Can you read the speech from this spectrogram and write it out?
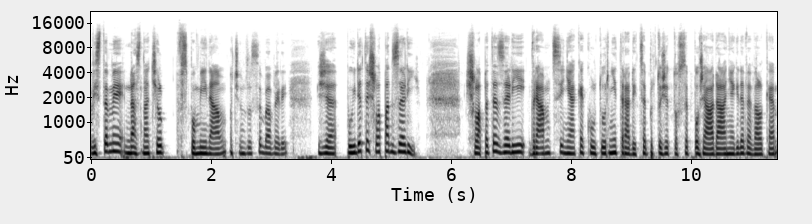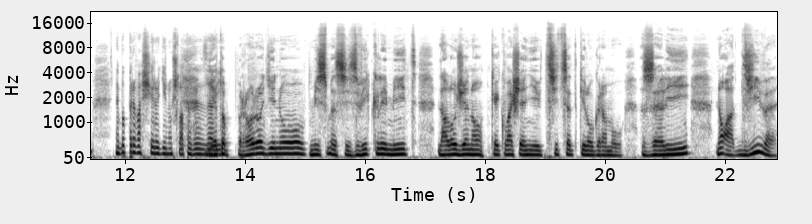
Vy jste mi naznačil, vzpomínám, o čem jsme se bavili, že půjdete šlapat zelí. Šlapete zelí v rámci nějaké kulturní tradice, protože to se pořádá někde ve velkém, nebo pro vaši rodinu šlapete zelí? Je to pro rodinu, my jsme si zvykli mít naloženo ke kvašení 30 kg zelí. No a dříve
